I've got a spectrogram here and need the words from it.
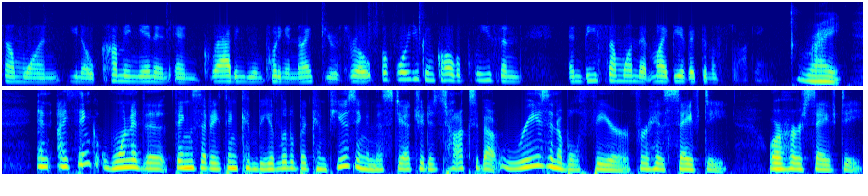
someone, you know, coming in and, and grabbing you and putting a knife to your throat before you can call the police and and be someone that might be a victim of stalking. Right. And I think one of the things that I think can be a little bit confusing in this statute is talks about reasonable fear for his safety or her safety.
